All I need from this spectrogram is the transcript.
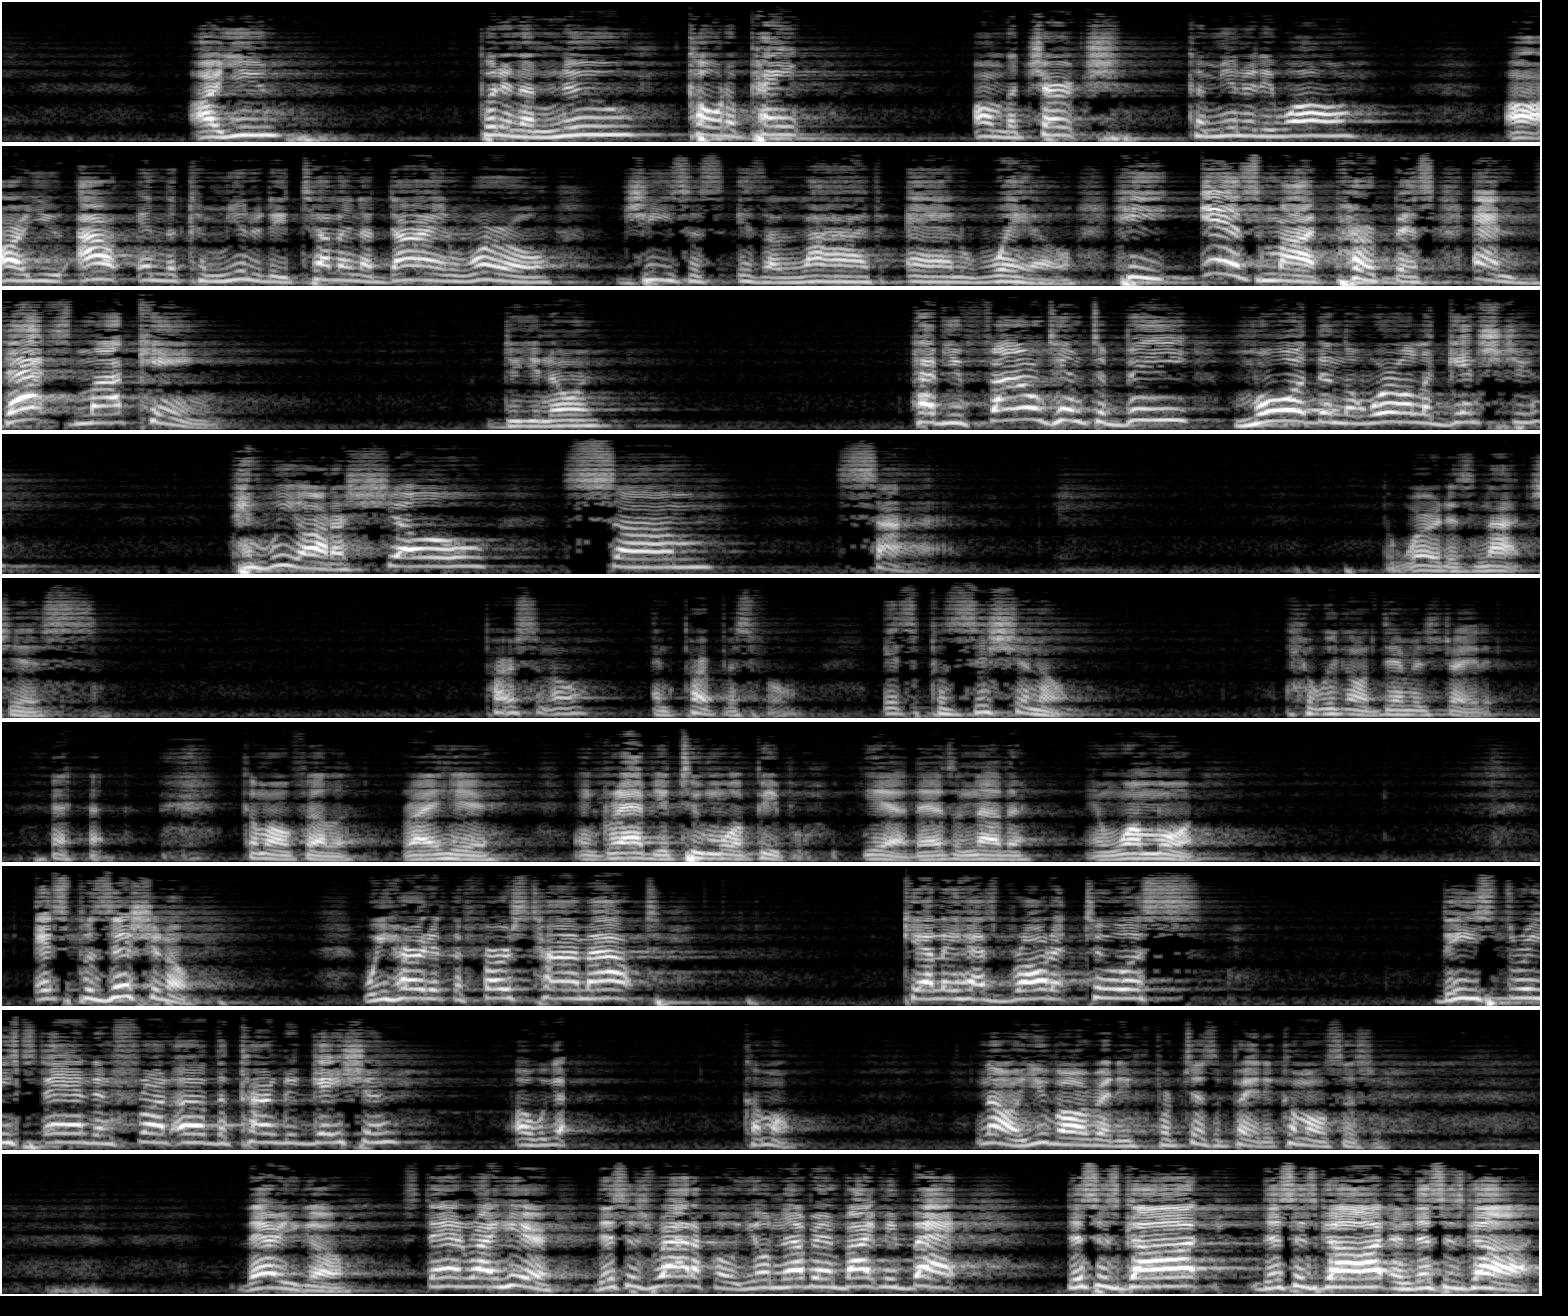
Are you putting a new coat of paint on the church community wall? Or are you out in the community telling a dying world Jesus is alive and well? He is my purpose, and that's my king. Do you know him? Have you found him to be more than the world against you? Then we ought to show some sign. The word is not just personal and purposeful, it's positional. We're going to demonstrate it. Come on, fella, right here. And grab your two more people. Yeah, there's another, and one more. It's positional. We heard it the first time out. Kelly has brought it to us these three stand in front of the congregation. Oh, we got, come on. No, you've already participated. Come on, sister. There you go. Stand right here. This is radical. You'll never invite me back. This is God, this is God, and this is God.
